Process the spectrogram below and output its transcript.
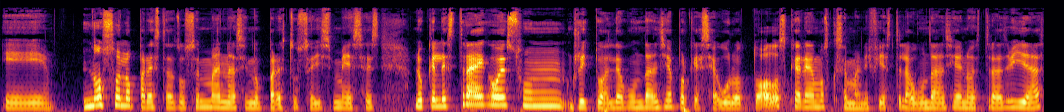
eh, no solo para estas dos semanas, sino para estos seis meses, lo que les traigo es un ritual de abundancia, porque seguro todos queremos que se manifieste la abundancia en nuestras vidas.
